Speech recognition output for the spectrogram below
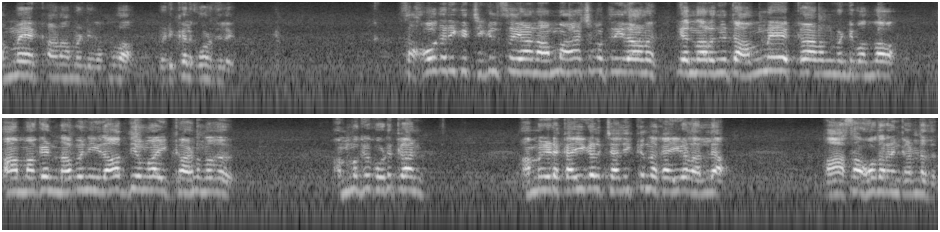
അമ്മയെ കാണാൻ വേണ്ടി വന്നതാ മെഡിക്കൽ കോളേജിൽ സഹോദരിക്ക് ചികിത്സയാണ് അമ്മ ആശുപത്രിയിലാണ് എന്നറിഞ്ഞിട്ട് അമ്മയെ കാണാൻ വേണ്ടി വന്ന ആ മകൻ നവനീത് ആദ്യമായി കാണുന്നത്. അമ്മയ്ക്ക് കൊടുക്കാൻ അമ്മയുടെ കൈകൾ ചലിക്കുന്ന കൈകളല്ല ആ സഹോദരൻ കണ്ടത്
